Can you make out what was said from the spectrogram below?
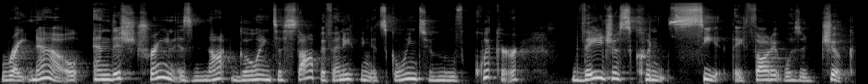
right now. And this train is not going to stop. If anything, it's going to move quicker. They just couldn't see it. They thought it was a joke.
